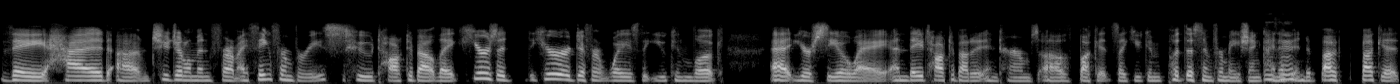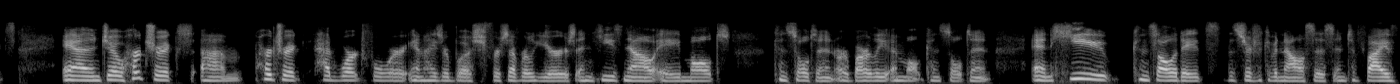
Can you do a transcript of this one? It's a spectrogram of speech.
they had um, two gentlemen from i think from Briess who talked about like here's a here are different ways that you can look at your coa and they talked about it in terms of buckets. Like you can put this information kind mm-hmm. of into bu- buckets and joe hertrich um, hertrich had worked for anheuser-busch for several years and he's now a malt consultant or barley and malt consultant and he consolidates the certificate of analysis into five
